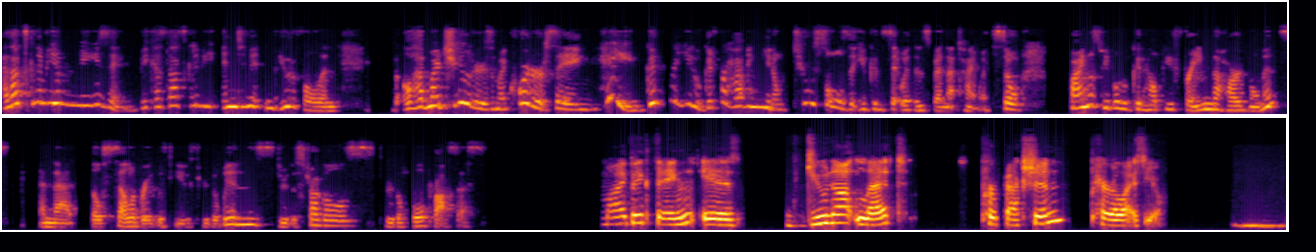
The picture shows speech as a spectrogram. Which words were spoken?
And that's going to be amazing because that's going to be intimate and beautiful. And I'll have my cheerleaders and my quarter saying, Hey, good for you. Good for having, you know, two souls that you can sit with and spend that time with. So find those people who can help you frame the hard moments and that they'll celebrate with you through the wins, through the struggles, through the whole process. My big thing is do not let perfection paralyze you. Mm.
